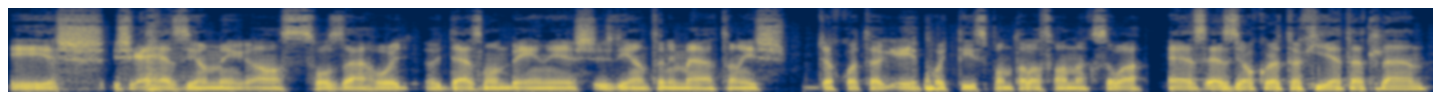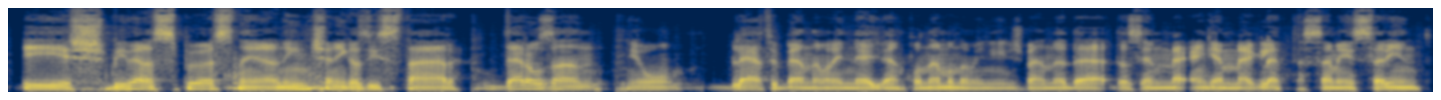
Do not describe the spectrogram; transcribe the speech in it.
és, és ehhez jön még az hozzá, hogy, hogy Desmond Bain és, és D'Antoni Melton is gyakorlatilag épp, hogy 10 pont alatt vannak, szóval ez, ez gyakorlatilag hihetetlen, és mivel a Spursnél nincsen igazi sztár, DeRozan, jó, lehet, hogy benne van egy 40 pont, nem mondom, hogy nincs benne, de, de azért engem meglepte személy szerint.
